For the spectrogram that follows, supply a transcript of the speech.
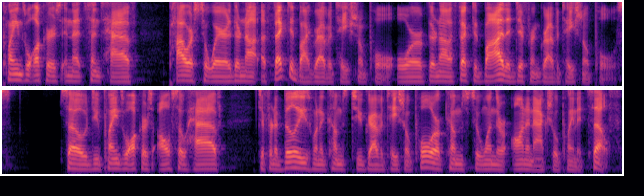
planeswalkers in that sense have powers to where they're not affected by gravitational pull or if they're not affected by the different gravitational pulls. So, do planeswalkers also have different abilities when it comes to gravitational pull or comes to when they're on an actual plane itself?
